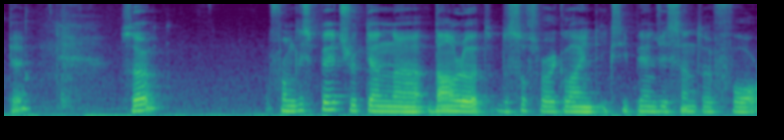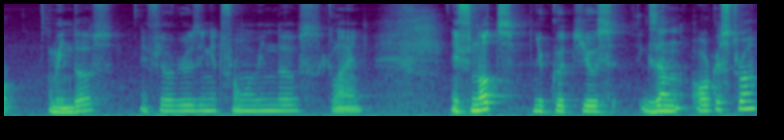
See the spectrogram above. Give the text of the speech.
okay. So from this page you can uh, download the software client XCP-ng Center for Windows if you're using it from a Windows client. If not you could use Xen Orchestra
